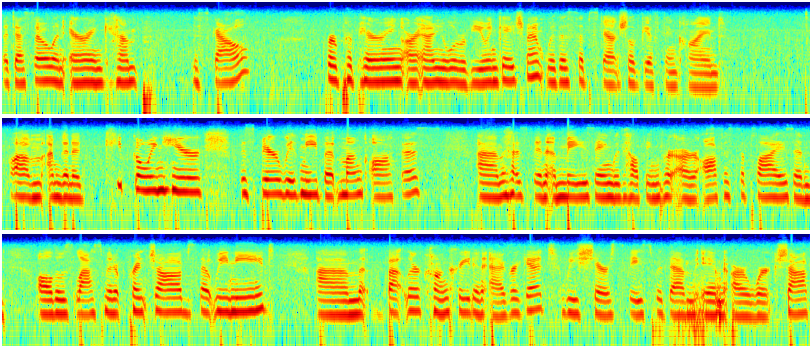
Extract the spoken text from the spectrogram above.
Badesso and Aaron Kemp Mescal for preparing our annual review engagement with a substantial gift in kind. Um, I'm going to keep going here. Just bear with me, but Monk Office um, has been amazing with helping for our office supplies and all those last minute print jobs that we need. Um, Butler Concrete and Aggregate, we share space with them in our workshop,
